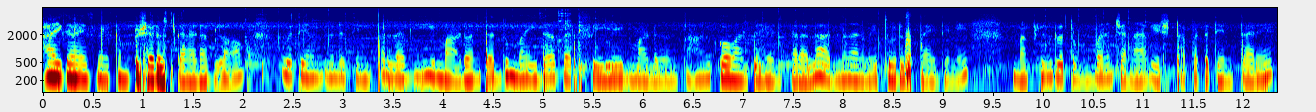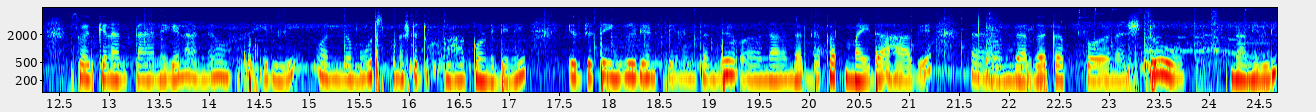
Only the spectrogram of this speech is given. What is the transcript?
Hi guys welcome to Sharu's Kannada blog ಇವತ್ತು ಏನಂತಂದರೆ ಸಿಂಪಲ್ಲಾಗಿ ಮಾಡುವಂಥದ್ದು ಮೈದಾ ಬರ್ಫಿ ಹೇಗೆ ಮಾಡೋದು ಅಂತ ಹಾಲ್ಕೋವ ಅಂತ ಹೇಳ್ತಾರಲ್ಲ ಅದನ್ನ ನಾನು ನಿಮಗೆ ತೋರಿಸ್ತಾ ಇದ್ದೀನಿ. ಮಕ್ಕಳೆಲ್ಲರೂ ತುಂಬಾ ಚೆನ್ನಾಗಿ ಇಷ್ಟಪಟ್ಟು ತಿಂತಾರೆ. ಸೊ ಅದಕ್ಕೆ ನಾನು ಪ್ಯಾನಿಗೆ ನಾನು ಇಲ್ಲಿ ಒಂದು ಮೂರು ಸ್ಪೂನಷ್ಟು ತುಪ್ಪ ಹಾಕ್ಕೊಂಡಿದ್ದೀನಿ ಇದ್ರ ಜೊತೆ ಇಂಗ್ರೀಡಿಯೆಂಟ್ಸ್ ಏನಂತಂದರೆ ನಾನೊಂದು ಅರ್ಧ ಕಪ್ ಮೈದಾ ಹಾಗೆ ಒಂದು ಅರ್ಧ ಕಪ್ನಷ್ಟು ನಾನಿಲ್ಲಿ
